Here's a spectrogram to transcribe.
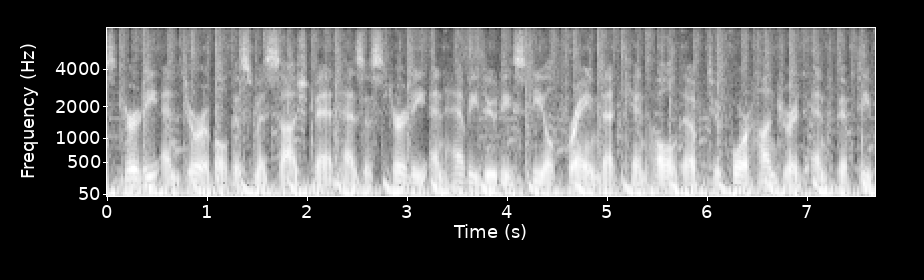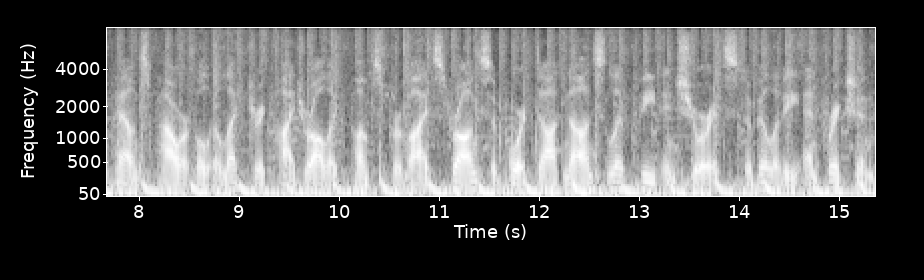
Sturdy and durable This massage bed has a sturdy and heavy-duty steel frame that can hold up to 450 pounds Powerful electric hydraulic pumps provide strong support. Non-slip feet ensure its stability and friction,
